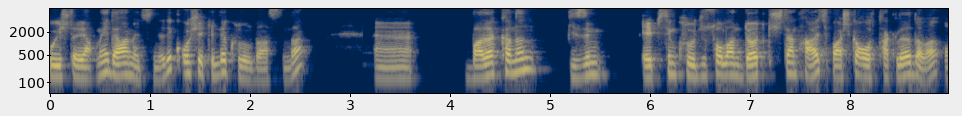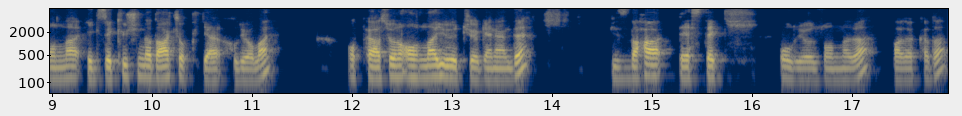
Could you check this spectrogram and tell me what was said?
bu işleri yapmaya devam etsin dedik. O şekilde kuruldu aslında. Ee, Baraka'nın bizim Apps'in kurucusu olan 4 kişiden hariç başka ortakları da var. Onlar execution'da daha çok yer alıyorlar. Operasyonu onlar yürütüyor genelde. Biz daha destek oluyoruz onlara Baraka'da.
